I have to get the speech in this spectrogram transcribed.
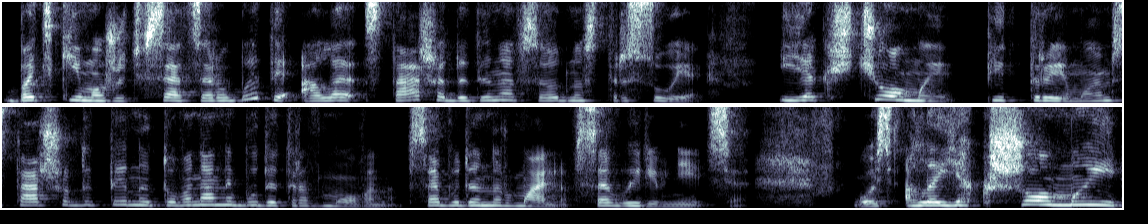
Батьки можуть все це робити, але старша дитина все одно стресує. І якщо ми підтримуємо старшу дитину, то вона не буде травмована, все буде нормально, все вирівняється. Ось, але якщо ми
